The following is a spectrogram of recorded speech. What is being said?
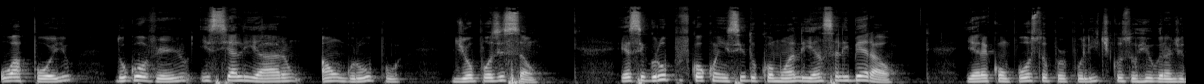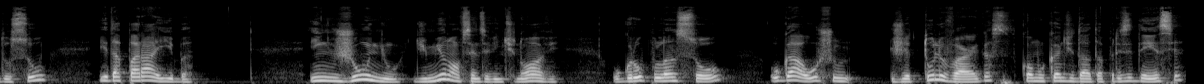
o apoio do governo e se aliaram a um grupo de oposição. Esse grupo ficou conhecido como Aliança Liberal e era composto por políticos do Rio Grande do Sul e da Paraíba. Em junho de 1929, o grupo lançou o gaúcho Getúlio Vargas como candidato à presidência,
